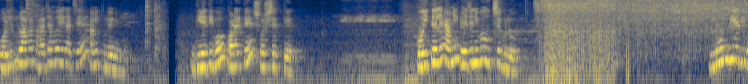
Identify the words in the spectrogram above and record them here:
বড়িগুলো আমার ভাজা হয়ে গেছে, আমি তুলে নেব। দিয়ে দিব কড়াইতে সর্ষের তেল। ওই তেলে আমি ভেজে নিব উচ্ছেগুলো। নুন দিয়ে দিব।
